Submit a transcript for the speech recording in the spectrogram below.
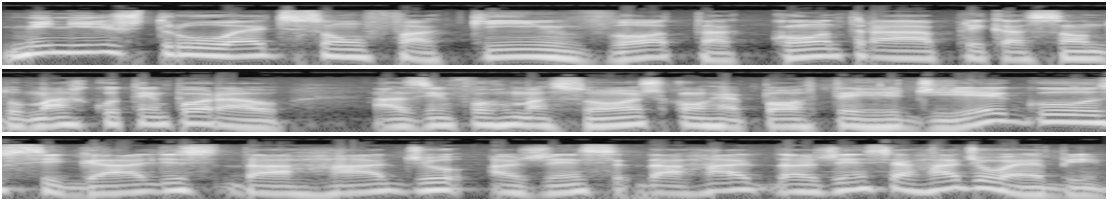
Ministro Edson Fachin vota contra a aplicação do marco temporal. As informações com o repórter Diego Cigales da Rádio Agência da, da Agência Rádio Web.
